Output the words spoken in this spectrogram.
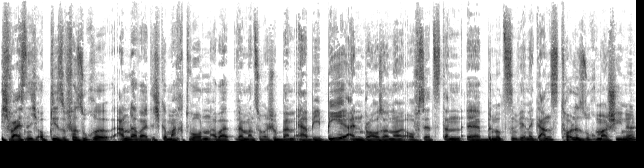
ich weiß nicht, ob diese Versuche anderweitig gemacht wurden, aber wenn man zum Beispiel beim RBB einen Browser neu aufsetzt, dann äh, benutzen wir eine ganz tolle Suche Suchmaschine.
